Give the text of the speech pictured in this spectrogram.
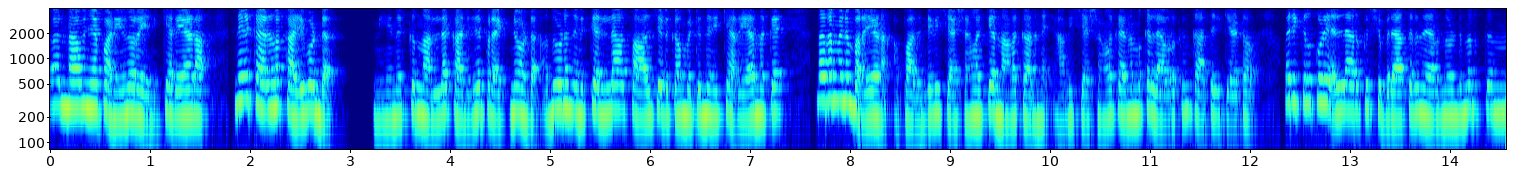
ഉണ്ടാവും ഞാൻ പണിയെന്ന് പറയാം. എനിക്കറിയാടാ നിനക്ക് അതിനുള്ള കഴിവുണ്ട് നിനക്ക് നല്ല കഠിന പ്രയത്നമുണ്ട്. അതുകൊണ്ട് നിനക്ക് എല്ലാം സാധിച്ചെടുക്കാൻ പറ്റുമെന്ന് എനിക്ക് അറിയാമെന്നൊക്കെ ധർമ്മനും പറയണം. അപ്പൊ അതിന്റെ വിശേഷങ്ങളൊക്കെ നാളെ കാണുന്നത് ആ വിശേഷങ്ങളൊക്കെ നമുക്ക് എല്ലാവർക്കും കാത്തിരിക്കാം കേട്ടോ. ഒരിക്കൽ കൂടി എല്ലാവർക്കും ശുഭരാത്രി നേർന്നുകൊണ്ട് നിർത്തുന്നു.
